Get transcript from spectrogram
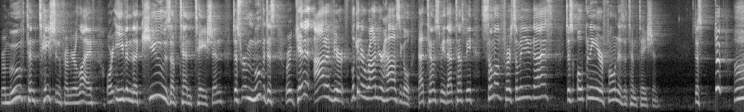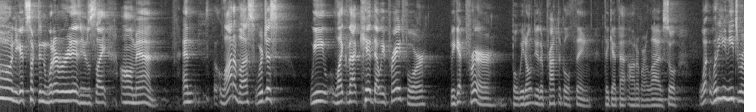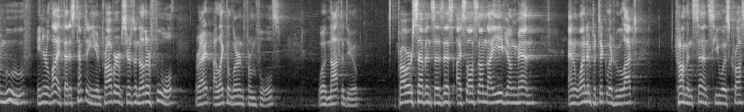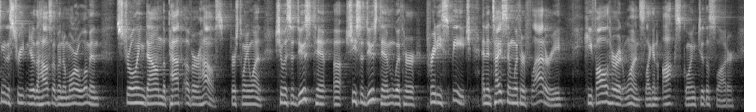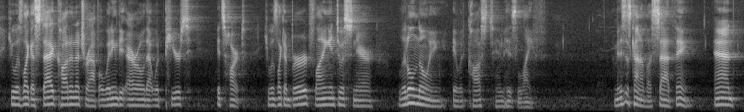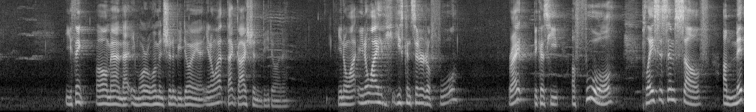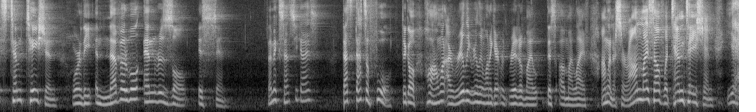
Remove temptation from your life or even the cues of temptation. Just remove it. Just get it out of your, look at it around your house and go, that tempts me, that tempts me. Some of, for some of you guys, just opening your phone is a temptation. Just, oh, and you get sucked in whatever it is and you're just like, oh man. And a lot of us, we're just, we, like that kid that we prayed for, we get prayer, but we don't do the practical thing to get that out of our lives. So what, what do you need to remove in your life that is tempting you? In Proverbs, here's another fool, right? I like to learn from fools what not to do. Proverbs 7 says this I saw some naive young men, and one in particular who lacked common sense, he was crossing the street near the house of an immoral woman, strolling down the path of her house. Verse 21. She was seduced him. Uh, she seduced him with her pretty speech and enticed him with her flattery. He followed her at once, like an ox going to the slaughter. He was like a stag caught in a trap, awaiting the arrow that would pierce its heart. He was like a bird flying into a snare, little knowing it would cost him his life. I mean, this is kind of a sad thing. And you think, oh man, that immoral woman shouldn't be doing it. You know what? That guy shouldn't be doing it. You know why? You know why he's considered a fool? Right? Because he a fool places himself amidst temptation where the inevitable end result is sin. That makes sense, you guys? That's, that's a fool to go, oh, I, want, I really, really want to get rid of my, this of my life. I'm going to surround myself with temptation. Yeah.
